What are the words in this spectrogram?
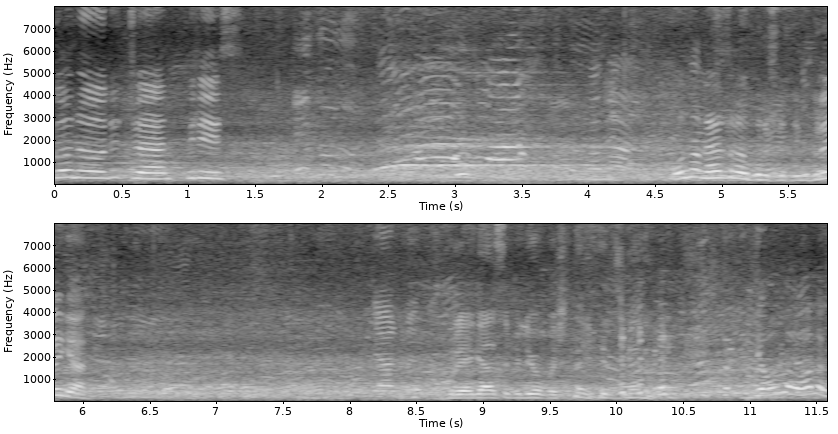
Lütfen, please. Ondan her zaman konuşuyorsun. Buraya gel. Buraya gelse biliyor başına geleceğini. Ya onlar valla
